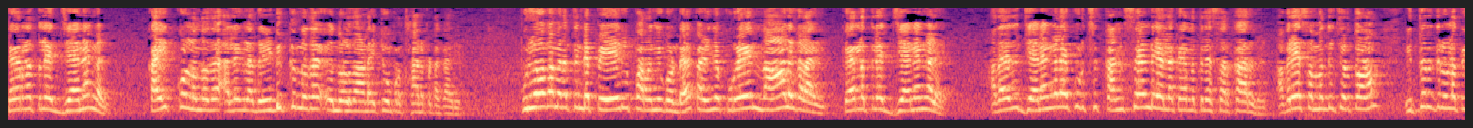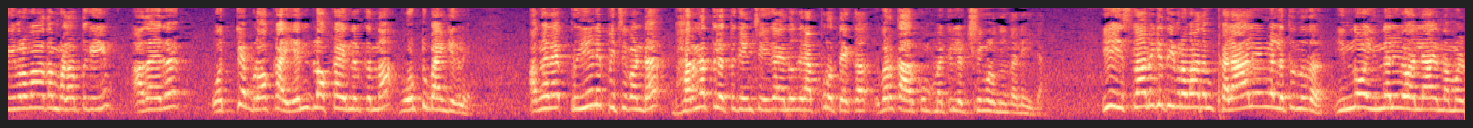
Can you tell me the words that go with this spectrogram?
കേരളത്തിലെ ജനങ്ങൾ കൈക്കൊള്ളുന്നത് അല്ലെങ്കിൽ അത് എടുക്കുന്നത് എന്നുള്ളതാണ് ഏറ്റവും പ്രധാനപ്പെട്ട കാര്യം. പുരോഗമനത്തിന്റെ പേര് പറഞ്ഞുകൊണ്ട് കഴിഞ്ഞ കുറെ നാളുകളായി കേരളത്തിലെ ജനങ്ങളെ അതായത് ജനങ്ങളെ കുറിച്ച് കൺസേൺഡ് അല്ല കേരളത്തിലെ സർക്കാരുകൾ. അവരെ സംബന്ധിച്ചിടത്തോളം ഇത്തരത്തിലുള്ള തീവ്രവാദം വളർത്തുകയും അതായത് ഒറ്റ ബ്ലോക്കായി എൻ ബ്ലോക്കായി നിൽക്കുന്ന വോട്ട് ബാങ്കുകളെ അങ്ങനെ പ്രീണിപ്പിച്ചുകൊണ്ട് ഭരണത്തിലെത്തുകയും ചെയ്യുക എന്നതിനപ്പുറത്തേക്ക് ഇവർക്കാർക്കും മറ്റ് ലക്ഷ്യങ്ങളൊന്നും തന്നെയില്ല. ഈ ഇസ്ലാമിക തീവ്രവാദം കലാലയങ്ങളിൽ എത്തുന്നത് ഇന്നോ ഇന്നലെയോ അല്ല എന്ന് നമ്മൾ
